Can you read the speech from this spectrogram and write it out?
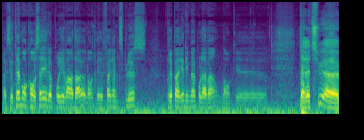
Donc c'était mon conseil là, pour les vendeurs, donc euh, faire un petit plus, préparer les mains pour la vente. Donc euh, T'aurais-tu euh,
